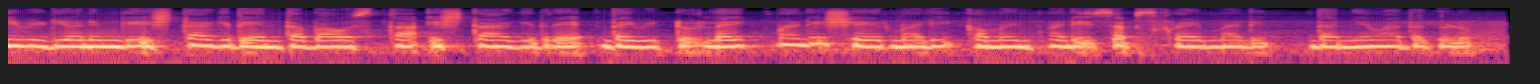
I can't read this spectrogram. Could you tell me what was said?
ಈ ವಿಡಿಯೋ ನಿಮಗೆ ಇಷ್ಟ ಆಗಿದೆ ಅಂತ ಭಾವಿಸ್ತಾ ಇಷ್ಟ ಆಗಿದರೆ ದಯವಿಟ್ಟು ಲೈಕ್ ಮಾಡಿ, ಶೇರ್ ಮಾಡಿ, ಕಮೆಂಟ್ ಮಾಡಿ, ಸಬ್ಸ್ಕ್ರೈಬ್ ಮಾಡಿ. ಧನ್ಯವಾದಗಳು.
